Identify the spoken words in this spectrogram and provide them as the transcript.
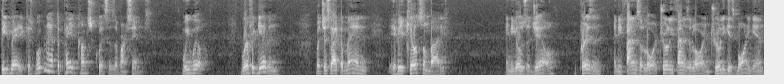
be ready because we're going to have to pay the consequences of our sins. We will. We're forgiven, but just like a man, if he kills somebody and he goes to jail, prison, and he finds the Lord, truly finds the Lord, and truly gets born again,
